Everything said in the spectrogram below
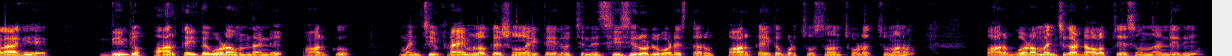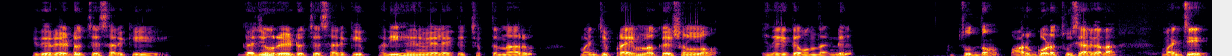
అలాగే దీంట్లో పార్క్ అయితే కూడా ఉందండి. పార్కు మంచి ప్రైమ్ లొకేషన్లో అయితే ఇది వచ్చింది. సీసీ రోడ్లు కూడా ఇస్తారు. పార్క్ అయితే ఇప్పుడు చూస్తున్నాం చూడొచ్చు మనం. పార్క్ కూడా మంచిగా డెవలప్ చేసి ఉందండి ఇది. ఇది రేట్ వచ్చేసరికి గజం రేట్ వచ్చేసరికి పదిహేను వేలు అయితే చెప్తున్నారు. మంచి ప్రైమ్ లొకేషన్లో ఇదైతే ఉందండి. చూద్దాం. పార్క్ కూడా చూశారు కదా? మంచి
